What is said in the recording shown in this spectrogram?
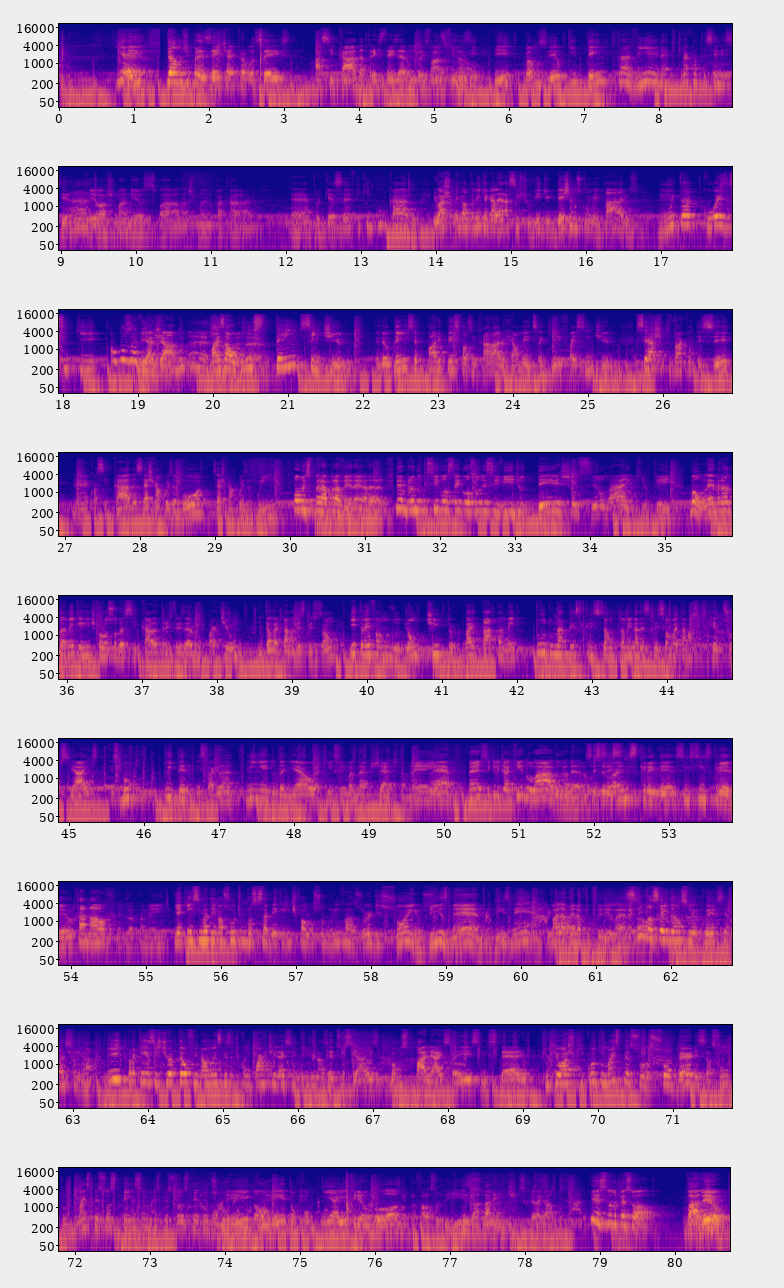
E aí, É. damos de presente aí pra vocês a Cicada 3301 Fase 2015 e vamos ver o que tem pra vir aí, né? O que, que vai acontecer nesse ano. Eu acho maneiro essas paradas, acho maneiro pra caralho. É, porque você fica encucado. Eu acho legal também que a galera assiste o vídeo e deixa nos comentários muita coisa assim que alguns é viajado, É, mas sim, alguns mas é. tem sentido. Entendeu? Tem, você para e pensa e fala assim, caralho, realmente isso aqui faz sentido. O que você acha que vai acontecer né, com a cicada? Você acha que é uma coisa boa? Você acha que é uma coisa ruim? Vamos esperar pra ver, né, galera? Lembrando que se você gostou desse vídeo, deixa o seu like, ok? Bom, lembrando também que a gente falou sobre a Cicada 3301 parte 1, então vai estar na descrição. E também falamos do John Titor, vai estar também tudo na descrição. Também na descrição vai estar nossas redes sociais: Facebook, Twitter, Instagram, minha e do Daniel. Aqui em cima Snapchat também. É. Né, E se clicar aqui do lado, galera, Você, você, vai. se inscrever, se, se inscrever no canal. Exatamente. E aqui em cima tem nosso último, você sabia que a gente falou sobre o invasor de sonhos. Beastman. This Man. Vale a pena conferir lá, é legal. Se você ainda não sonhou com ele, você vai sonhar. E pra quem assistiu até o final, não esqueça de compartilhar esse vídeo nas redes sociais. Vamos espalhar isso aí, esse mistério. Porque eu acho que quanto mais pessoas souber desse assunto, mais pessoas pensam e mais pessoas tentam descobrir, comentam. e- com- E aí. Cria um blog pra falar sobre isso. Exatamente. Isso que é legal. E isso tudo, pessoal. Valeu.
